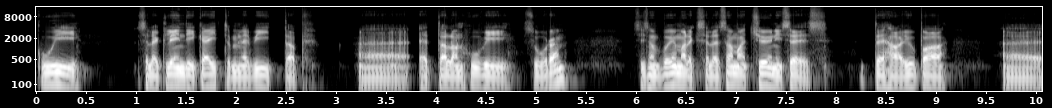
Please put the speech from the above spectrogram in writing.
kui selle kliendi käitumine viitab, et tal on huvi suurem, siis on võimalik sellesama journey sees teha juba äh,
